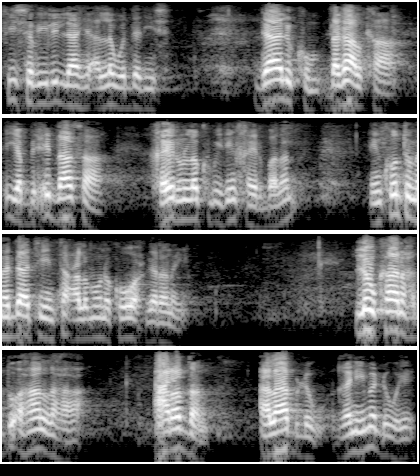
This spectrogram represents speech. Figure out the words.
Fii sabiilillaahi alla wadadiisa daalikum dagaalkaa iyo bixidaasa khayrun lakum idin khayr badan. In kuntum haddaad tihiin taclamuuna kuwa wax garanaya. Low kaana hadduu ahaan lahaa caradan alaab dhow haniimo dhowe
